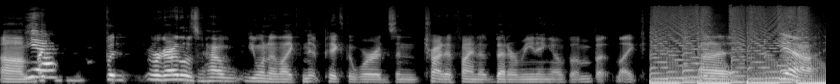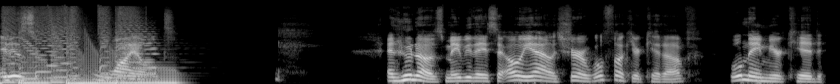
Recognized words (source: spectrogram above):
Um, Yeah, but, but regardless of how you want to like nitpick the words and try to find a better meaning of them, but like, uh, yeah, it is wild. And who knows? Maybe they say, "Oh yeah, sure, we'll fuck your kid up. We'll name your kid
